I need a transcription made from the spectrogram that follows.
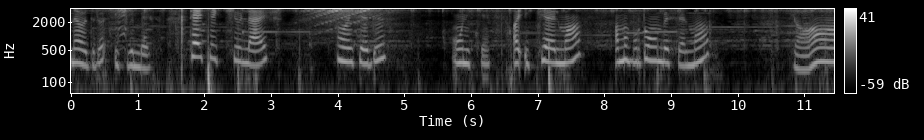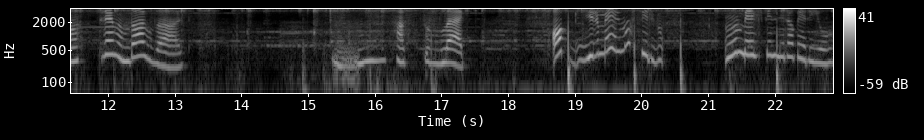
Ne ödülü? 2500. Teşekkürler. Sonraki ödül 12. Ay 2 elmas. Ama burada 15 elmas. Ya premium daha güzel. Hmm, haksızlık. Ab 20 elmas veriyor. 15 bin lira veriyor.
